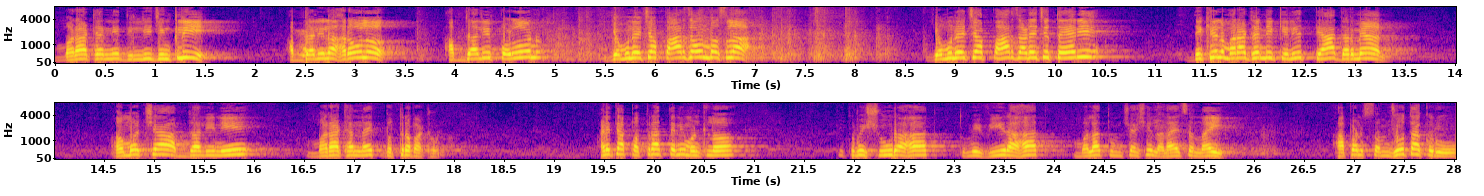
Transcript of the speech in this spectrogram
मराठ्यांनी दिल्ली जिंकली. अब्दालीला हरवलं. अब्दाली पळून यमुनेच्या पार जाऊन बसला. यमुनेच्या पार जाण्याची तयारी देखील मराठ्यांनी केली त्या दरम्यान अहमदच्या अब्दालीने मराठ्यांना एक पत्र पाठवलं. आणि त्या पत्रात त्यांनी म्हटलं की तुम्ही शूर आहात तुम्ही वीर आहात मला तुमच्याशी लढायचं नाही. आपण समझोता करू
